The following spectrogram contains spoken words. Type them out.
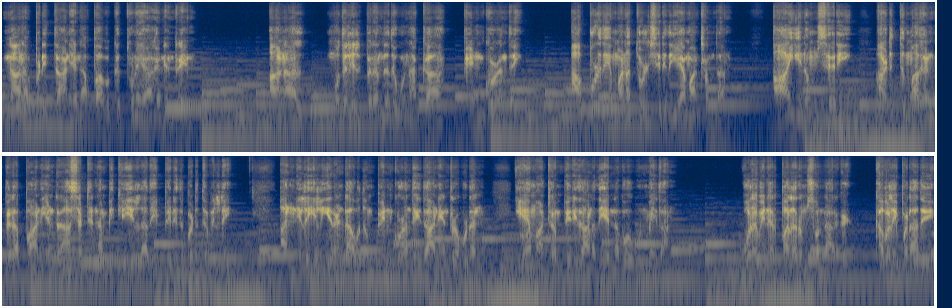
நான் அப்படித்தான் என் அப்பாவுக்கு துணையாக நின்றேன். ஆனால் முதலில் பிறந்தது உன் அக்கா பெண் குழந்தை. அப்பொழுதே மனத்துள் சிறிது ஏமாற்றம்தான். ஆயினும் சரி அடுத்து மகன் பிறப்பான் என்ற அசட்டு நம்பிக்கையில் அதை பெரிதுபடுத்தவில்லை. அந்நிலையில் இரண்டாவதும் பெண் குழந்தைதான் என்றவுடன் ஏமாற்றம் பெரிதானது என்னவோ உண்மைதான். உறவினர் பலரும் சொன்னார்கள் கவலைப்படாதே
